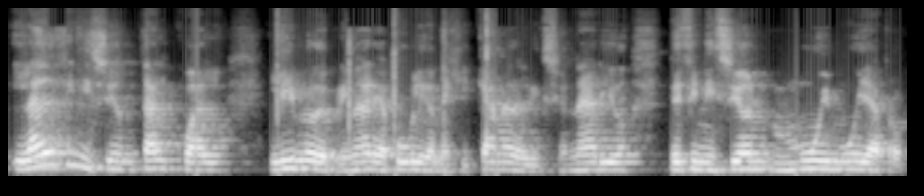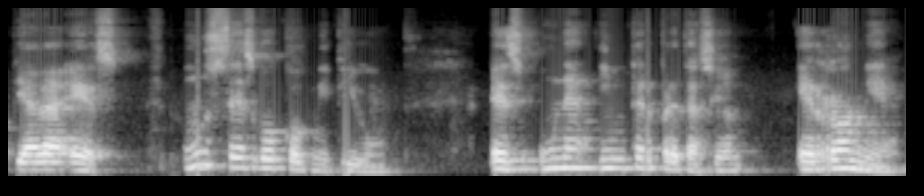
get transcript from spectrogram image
La definición tal cual, libro de primaria pública mexicana del diccionario, definición muy, muy apropiada es, un sesgo cognitivo es una interpretación errónea,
